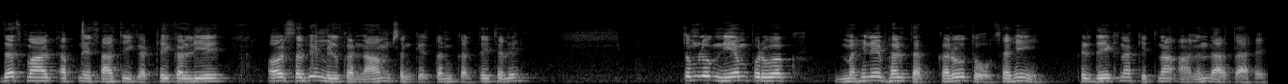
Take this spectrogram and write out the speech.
दस पाँच अपने साथी इकट्ठे कर लिए और सभी मिलकर नाम संकीर्तन करते चले। तुम लोग नियम पूर्वक महीने भर तक करो तो सही, फिर देखना कितना आनंद आता है।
